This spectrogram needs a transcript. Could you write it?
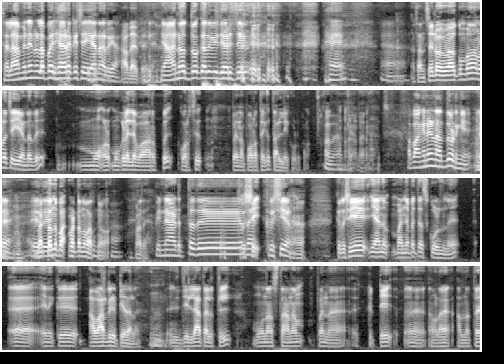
സലാമിനുള്ള പരിഹാരമൊക്കെ ചെയ്യാനറിയാം. അതെ അതെ. ഞാനും അതൊക്കെ അത് വിചാരിച്ച്. സൺഷെയ്ഡ് ഒഴിവാക്കുമ്പോൾ നമ്മൾ ചെയ്യേണ്ടത് മുകളിലെ വാർപ്പ് കുറച്ച് പിന്നെ പുറത്തേക്ക് തള്ളി കൊടുക്കണം. അപ്പൊ അങ്ങനെയാണ് അത് തുടങ്ങി അല്ലേ? പെട്ടെന്ന് പെട്ടെന്ന് പറഞ്ഞു അതെ. പിന്നെ അടുത്തത് കൃഷി. കൃഷിയാണ്. കൃഷി ഞാൻ മഞ്ഞപ്പറ്റ സ്കൂളിൽ നിന്ന് എനിക്ക് അവാർഡ് കിട്ടിയതാണ്. ജില്ലാ തലത്തിൽ മൂന്നാം സ്ഥാനം പിന്നെ കിട്ടി. നമ്മളെ അന്നത്തെ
